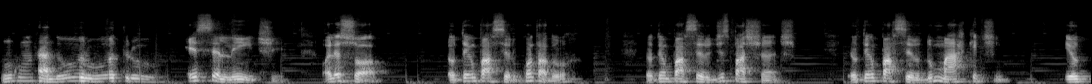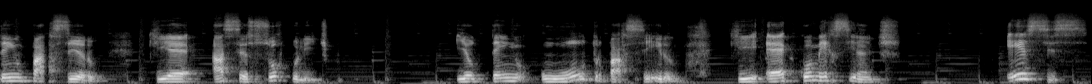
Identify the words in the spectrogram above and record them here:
Um contador, o outro. Excelente. Olha só, eu tenho um parceiro contador, eu tenho um parceiro despachante, eu tenho um parceiro do marketing, eu tenho um parceiro que é assessor político, e eu tenho um outro parceiro que é comerciante. Esses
